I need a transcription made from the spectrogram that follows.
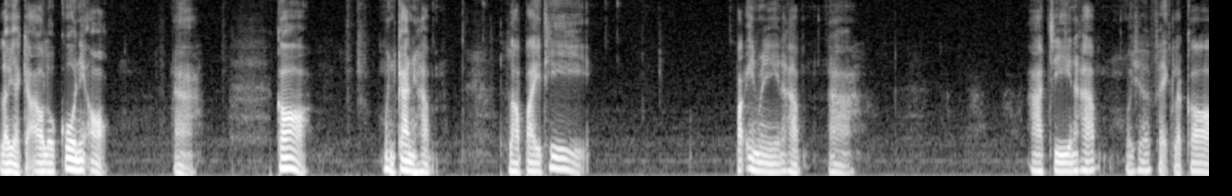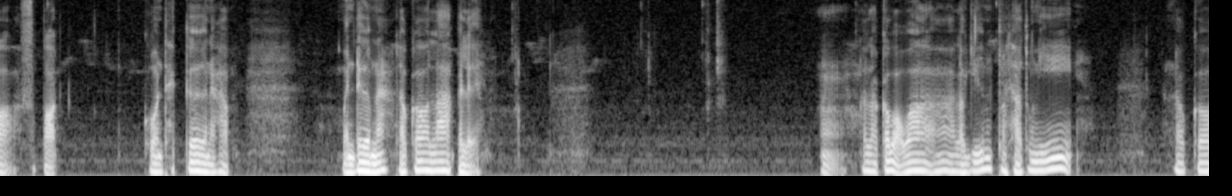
เราอยากจะเอาโลโก้นี้ออกอ่าก็เหมือนกันครับ เราไปที่ ปลั๊กอินวันนี้นะครับอ่า RG นะครับ Motion Effect แล้วก็ Spot Cone Tagger นะครับ เหมือนเดิมนะ แล้วก็ลากไปเลยแล้วเราก็บอกว่าเรายืมตัวแถวตรงนี้ แล้วก็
